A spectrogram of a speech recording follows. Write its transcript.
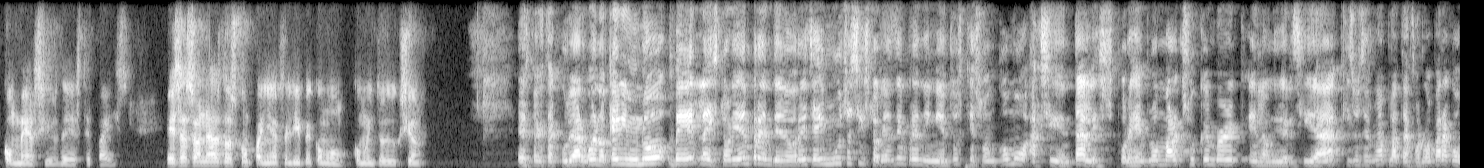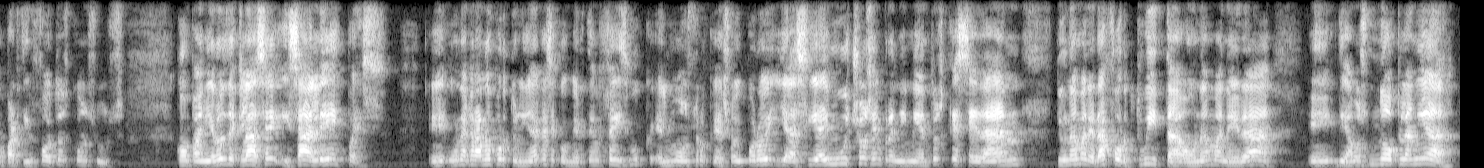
comercios de este país. Esas son las dos compañías, Felipe, como, como introducción. Espectacular. Bueno, Kenny, uno ve la historia de emprendedores y hay muchas historias de emprendimientos que son como accidentales. Por ejemplo, Mark Zuckerberg en la universidad quiso hacer una plataforma para compartir fotos con sus compañeros de clase y sale, pues, eh, una gran oportunidad que se convierte en Facebook, el monstruo que es hoy por hoy. Y así hay muchos emprendimientos que se dan de una manera fortuita o una manera, eh, digamos, no planeada.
